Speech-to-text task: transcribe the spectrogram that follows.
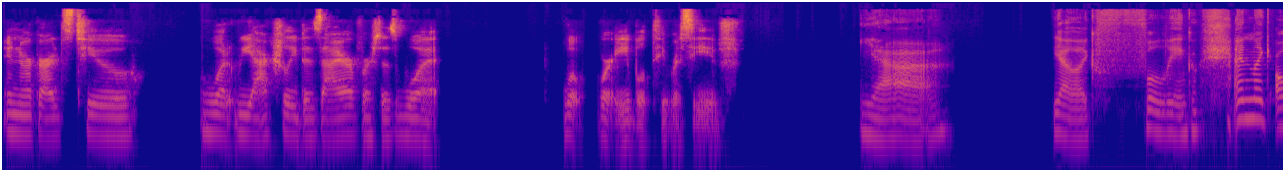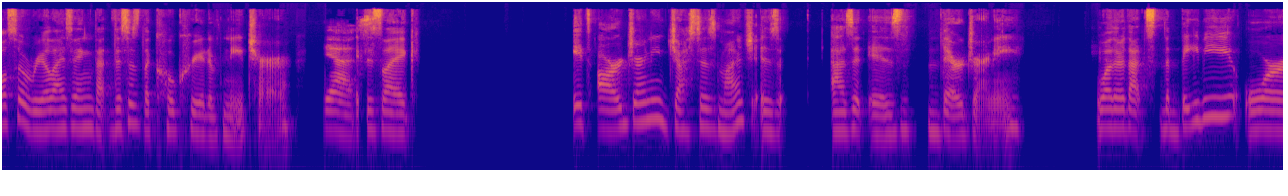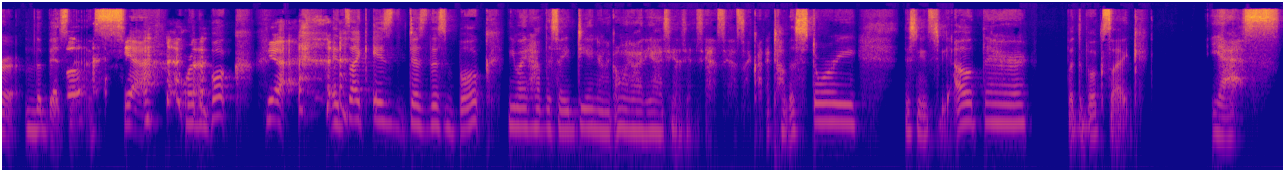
in regards to what we actually desire versus what what we're able to receive. yeah. Yeah, like fully. co- And like also realizing that this is the co creative nature. Yes. is like it's our journey just as much as as it is their journey whether that's the baby or the business yeah. or the book yeah. it's like is does this book you might have this idea and you're like oh my god yes yes yes yes yes i gotta tell this story this needs to be out there but the book's like yes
